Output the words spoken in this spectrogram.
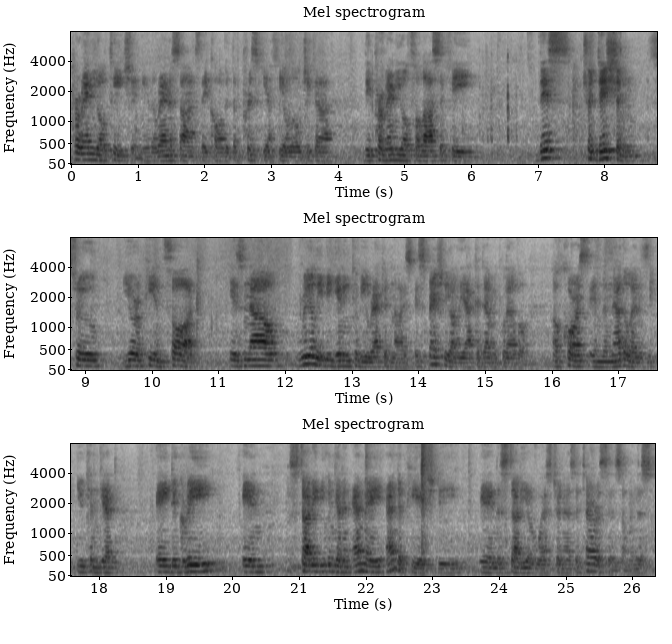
perennial teaching. In the Renaissance, they called it the Prisca Theologia, the perennial philosophy. This tradition through European thought is now really beginning to be recognized, especially on the academic level. Of course, in the Netherlands, you can get a degree in study, you can get an MA and a PhD in the study of Western esotericism. And this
